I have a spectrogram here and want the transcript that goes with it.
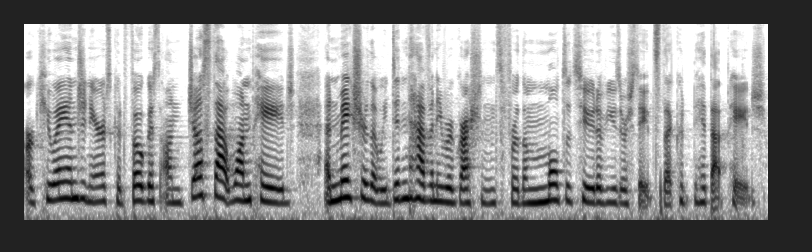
our QA engineers could focus on just that one page and make sure that we didn't have any regressions for the multitude of user states that could hit that page.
